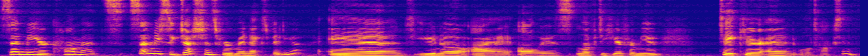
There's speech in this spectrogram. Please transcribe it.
send me your comments, send me suggestions for my next video. And you know, I always love to hear from you. Take care, and we'll talk soon.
